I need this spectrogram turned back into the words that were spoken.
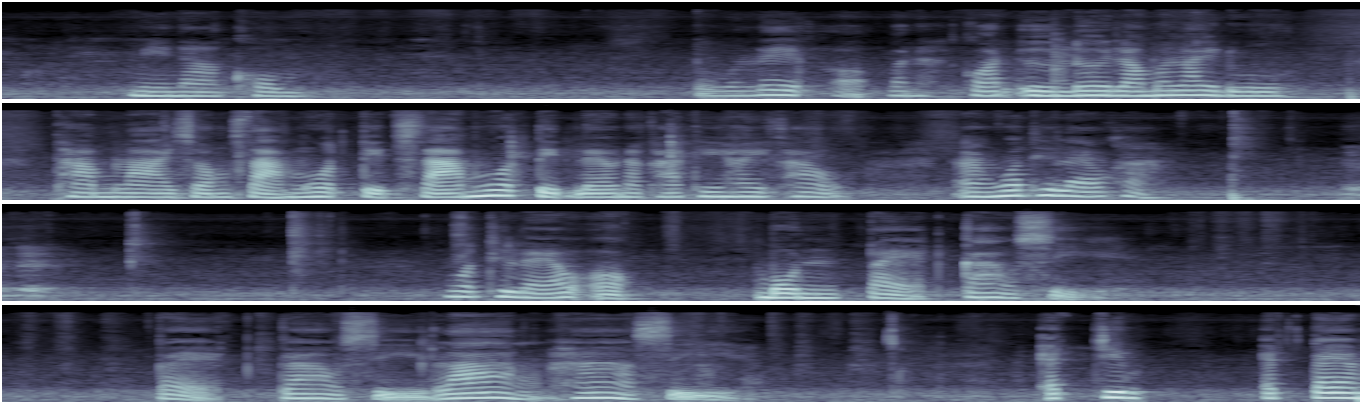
16 มีนาคม ตัวเลขออกวันก่อนอื่นเลยเรามาไล่ดู ไทม์ไลน์สองสามงวดติดสามงวดติดแล้วนะคะ ที่ให้เข้าอ่างวดที่แล้วค่ะ งวดที่แล้วออกบนแปดเก้าสี่แปดเก้าสี่ล่างห้าสี่แอดจิมแอดแต้ม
